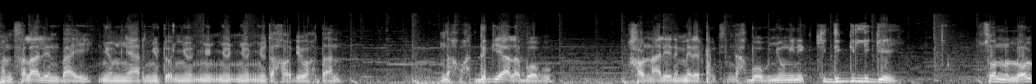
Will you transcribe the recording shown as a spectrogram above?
man fa laa leen bàyyi ñoom ñaar ñu ñu ñu ñu taxaw di waxtaan. Ndax wax dëgg yàlla boobu xaw naa leen a tuuti ndax boobu ñoo ngi nekk ci digg liggéey. Lool.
